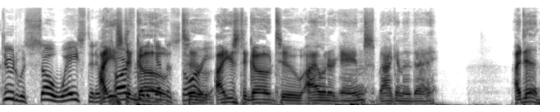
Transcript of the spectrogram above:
Dude was so wasted. It was I used hard to for go me to get the story. I used to go to Islander games back in the day. I did.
